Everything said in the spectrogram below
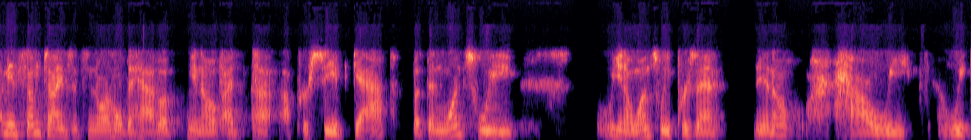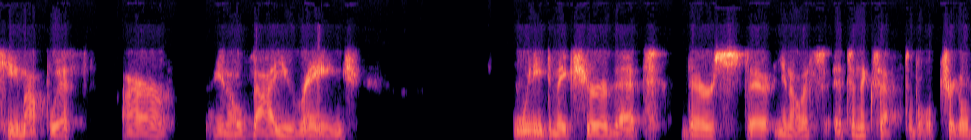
i mean sometimes it's normal to have a you know a, a perceived gap but then once we you know once we present you know how we we came up with our you know value range we need to make sure that there's there you know it's it's an acceptable trigger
